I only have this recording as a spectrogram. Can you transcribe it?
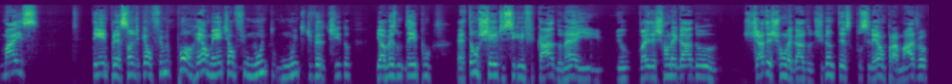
mais tem a impressão de que é um filme, pô, realmente é um filme muito, muito divertido e ao mesmo tempo é tão cheio de significado, né? E, e vai deixar um legado, já deixou um legado gigantesco para o cinema, para Marvel,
